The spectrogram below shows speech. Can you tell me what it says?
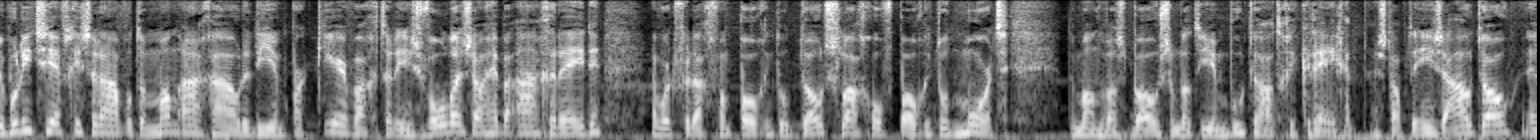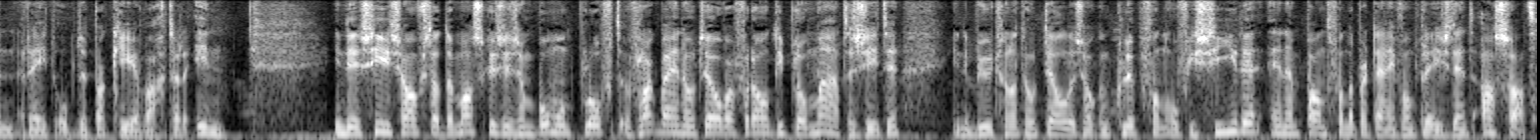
De politie heeft gisteravond een man aangehouden die een parkeerwachter in Zwolle zou hebben aangereden. Hij wordt verdacht van poging tot doodslag of poging tot moord. De man was boos omdat hij een boete had gekregen. Hij stapte in zijn auto en reed op de parkeerwachter in. In de Syrische hoofdstad Damascus is een bom ontploft... vlakbij een hotel waar vooral diplomaten zitten. In de buurt van het hotel is ook een club van officieren... en een pand van de partij van president Assad.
